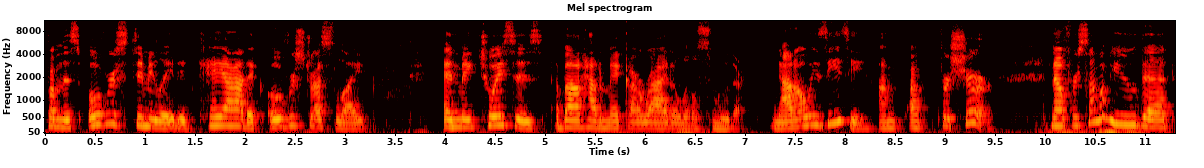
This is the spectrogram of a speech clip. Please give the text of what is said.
from this overstimulated, chaotic, overstressed life and make choices about how to make our ride a little smoother. Not always easy, I'm, I'm for sure. Now, for some of you that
